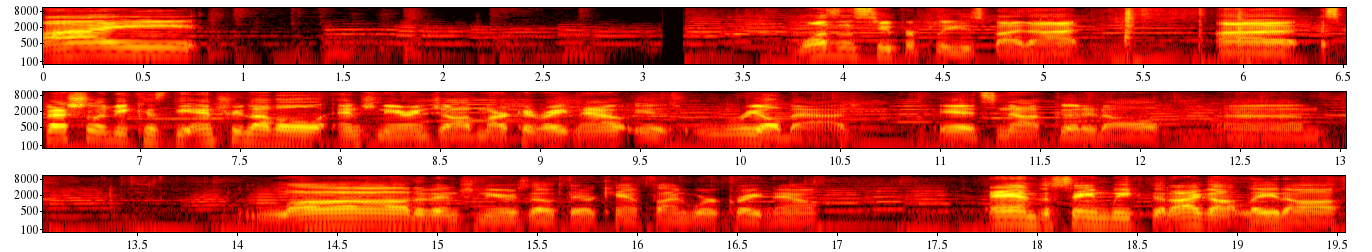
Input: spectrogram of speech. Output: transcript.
I wasn't super pleased by that. Uh, especially because the entry-level engineering job market right now is real bad. It's not good at all. Um, lot of engineers out there can't find work right now. And the same week that I got laid off,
